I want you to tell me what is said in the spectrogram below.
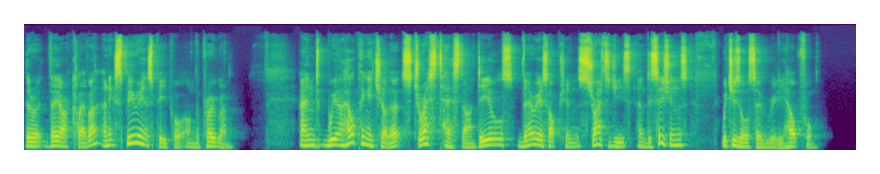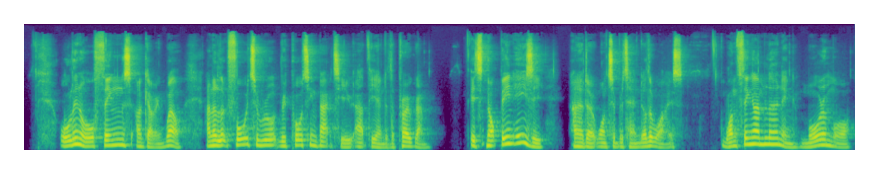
They are clever and experienced people on the program. And we are helping each other stress test our deals, various options, strategies, and decisions, which is also really helpful. All in all, things are going well, and I look forward to re- reporting back to you at the end of the program. It's not been easy, and I don't want to pretend otherwise. One thing I'm learning more and more,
